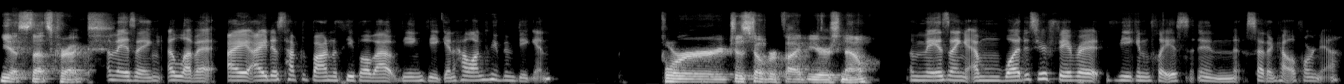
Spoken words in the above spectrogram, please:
yes, that's correct. Amazing. I love it. I, I just have to bond with people about being vegan. How long have you been vegan? For just over five years now. Amazing. And what is your favorite vegan place in Southern California?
